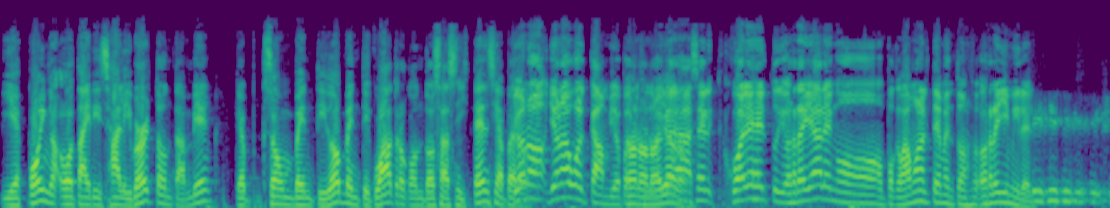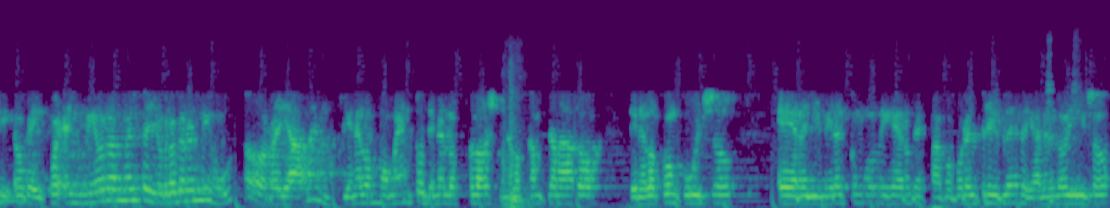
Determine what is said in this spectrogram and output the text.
y es point o Tyrese Halliburton también, que son 22, 24 con dos asistencias, pero Yo no, yo no hago el cambio, pero No, no, si no, yo hacer, ¿cuál es el tuyo? ¿Ray Allen o.? Porque vamos al tema entonces, o Reggie Miller. Sí, sí, sí, sí, sí, sí. Ok, pues el mío realmente yo creo que no es ni justo. Ray Allen tiene los momentos, tiene los clutch, tiene los campeonatos, tiene los concursos. Eh, Reggie Miller, como dijeron, destacó por el triple, Ray Allen lo hizo.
